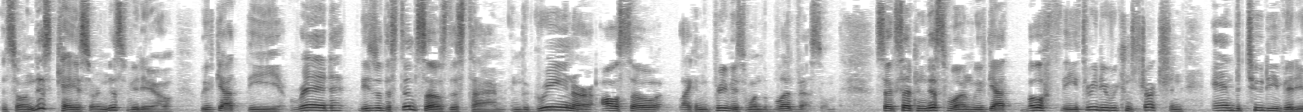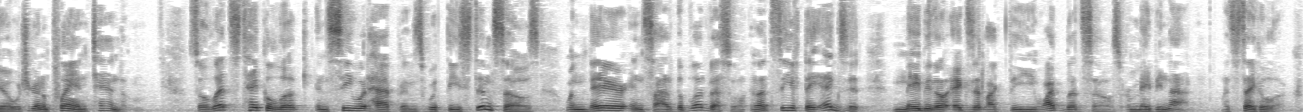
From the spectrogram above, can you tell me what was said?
And so in this case, or in this video, we've got the red, these are the stem cells this time, and the green are also, like in the previous one, the blood vessel. So except in this one, we've got both the 3D reconstruction and the 2D video, which are going to play in tandem. So let's take a look and see what happens with these stem cells when they're inside of the blood vessel. And let's see if they exit. Maybe they'll exit like the white blood cells, or maybe not. Let's take a look.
